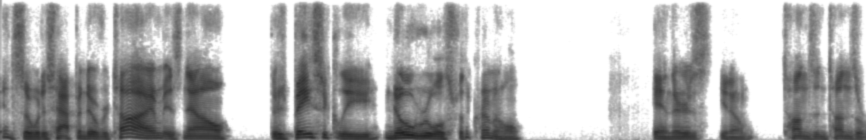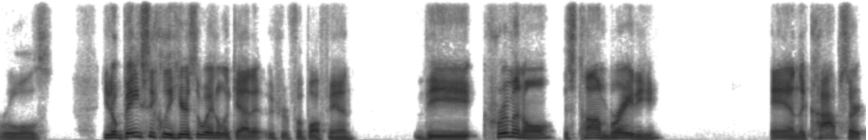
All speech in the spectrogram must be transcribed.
And so what has happened over time is now there's basically no rules for the criminal and there's, you know, tons and tons of rules. You know, basically here's the way to look at it if you're a football fan the criminal is Tom Brady, and the cops are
